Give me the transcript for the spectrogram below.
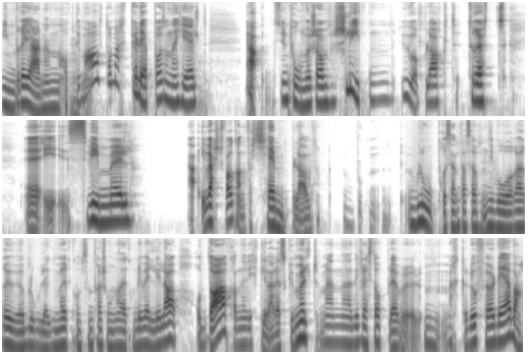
mindre jern enn optimalt, og merker det på sånne helt ja, symptomer som sliten, uopplagt, trøtt, eh, svimmel. Ja, I verste fall kan du få kjempelav blodprosent, altså nivåer av røde blodlegemer, konsentrasjonen av det kan bli veldig lav. Og da kan det virkelig være skummelt, men eh, de fleste opplever, merker det jo før det, da.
